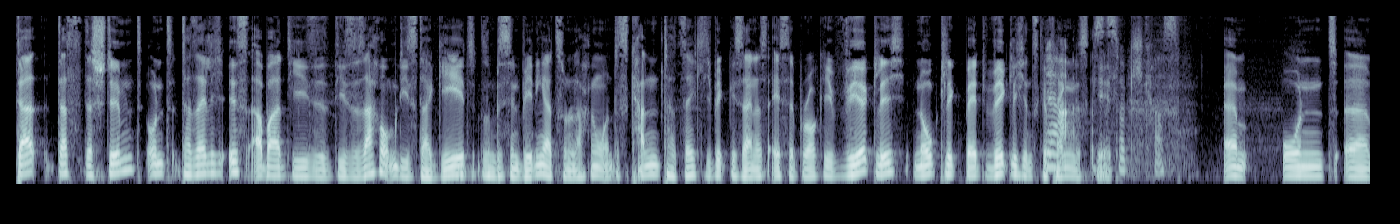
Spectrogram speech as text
Da, das, das stimmt und tatsächlich ist aber diese, diese Sache, um die es da geht, so ein bisschen weniger zu lachen und es kann tatsächlich wirklich sein, dass ASAP Rocky wirklich, no Clickbait, wirklich ins Gefängnis ja, geht. Das ist wirklich krass. Ähm, und äh,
